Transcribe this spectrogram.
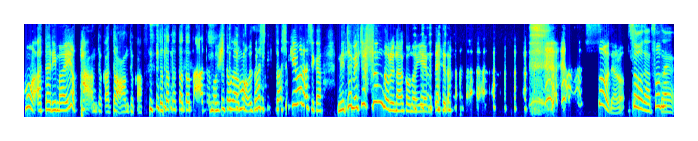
もう当たり前よ。パーンとかドーンとか、ドタタタタタってもう人がもう座敷、座敷わらしがめちゃめちゃ住んどるな、この家、みたいな。そうだろ。そうだった。そんな家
